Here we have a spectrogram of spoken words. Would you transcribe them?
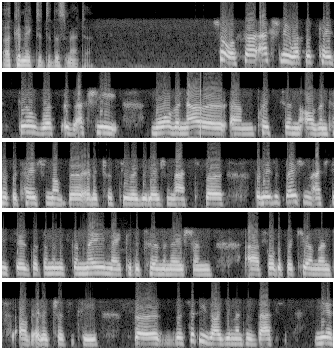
uh, connected to this matter? Sure. So, actually, what this case deals with is actually more of a narrow um, question of interpretation of the Electricity Regulation Act. So, the legislation actually says that the minister may make a determination uh, for the procurement of electricity. So, the city's argument is that yes,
